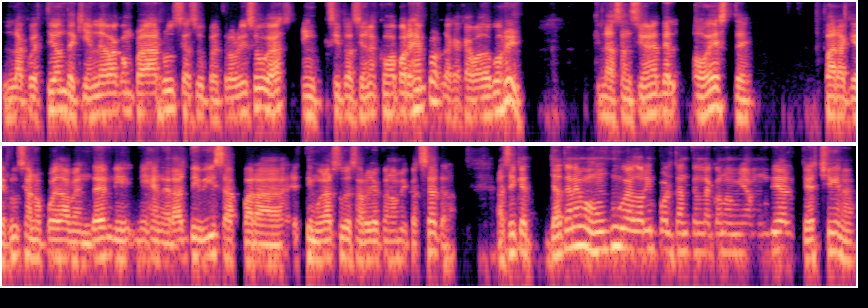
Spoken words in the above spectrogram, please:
la cuestión de quién le va a comprar a Rusia su petróleo y su gas en situaciones como, por ejemplo, la que acaba de ocurrir, las sanciones del oeste para que Rusia no pueda vender ni, ni generar divisas para estimular su desarrollo económico, etcétera. Así que ya tenemos un jugador importante en la economía mundial, que es China,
